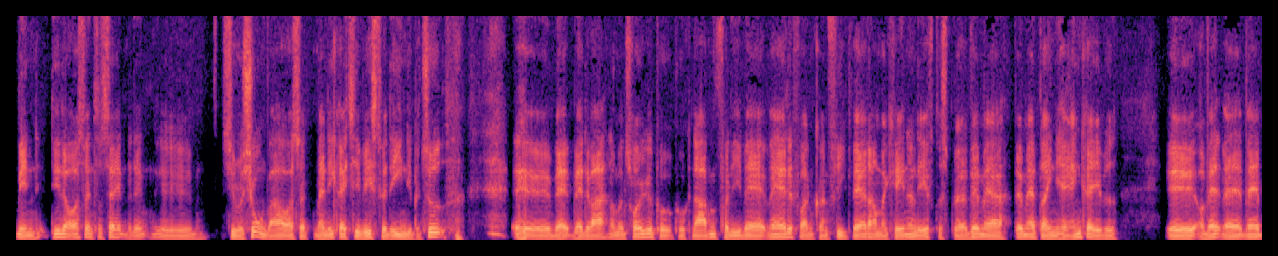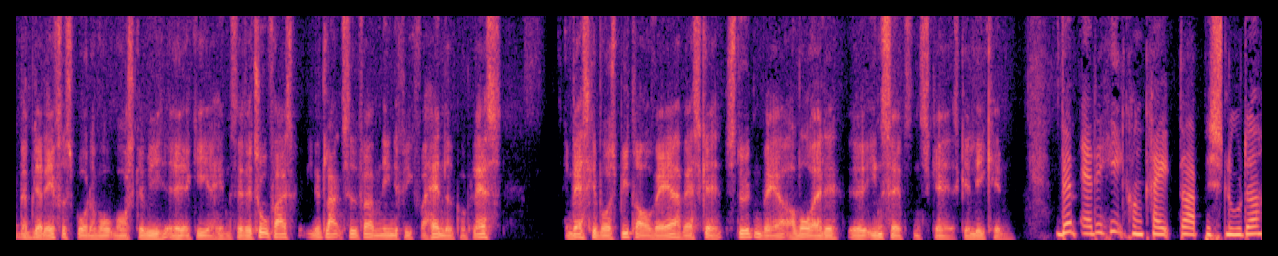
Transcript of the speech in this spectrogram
men det, der også var interessant med den øh, situation, var også, at man ikke rigtig vidste, hvad det egentlig betød, øh, hvad, hvad det var, når man trykkede på, på knappen. Fordi hvad, hvad er det for en konflikt? Hvad er det, amerikanerne efterspørger? Hvem er, hvem er det, der egentlig har angrebet? Øh, og hvad, hvad, hvad, hvad bliver det efterspurgt, og hvor, hvor skal vi øh, agere hen? Så det tog faktisk lidt lang tid, før man egentlig fik forhandlet på plads, hvad skal vores bidrag være? Hvad skal støtten være? Og hvor er det, øh, indsatsen skal, skal ligge hen? Hvem er det helt konkret, der beslutter,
